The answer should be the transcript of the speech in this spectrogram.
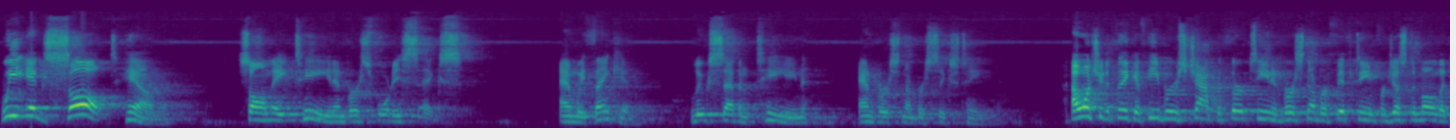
We exalt him, Psalm 18 and verse 46. And we thank Him. Luke 17 and verse number 16. I want you to think of Hebrews chapter 13 and verse number 15 for just a moment.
